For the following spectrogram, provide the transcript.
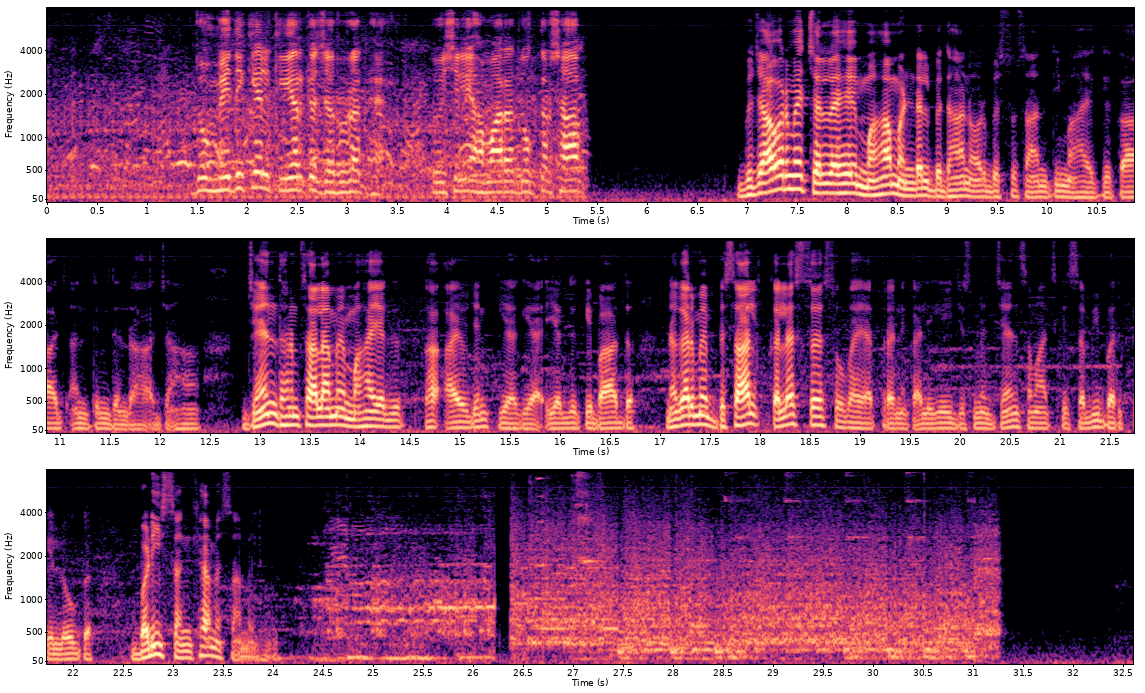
जो मेडिकल केयर का ज़रूरत है। तो इसलिए हमारा डॉक्टर साहब बिजावर में चल रहे महामंडल विधान और विश्व शांति महायज्ञ का आज अंतिम दिन रहा, जहाँ जैन धर्मशाला में महायज्ञ का आयोजन किया गया। यज्ञ के बाद नगर में विशाल कलश शोभा यात्रा निकाली गई, जिसमें जैन समाज के सभी वर्ग के लोग बड़ी संख्या में शामिल हुए।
